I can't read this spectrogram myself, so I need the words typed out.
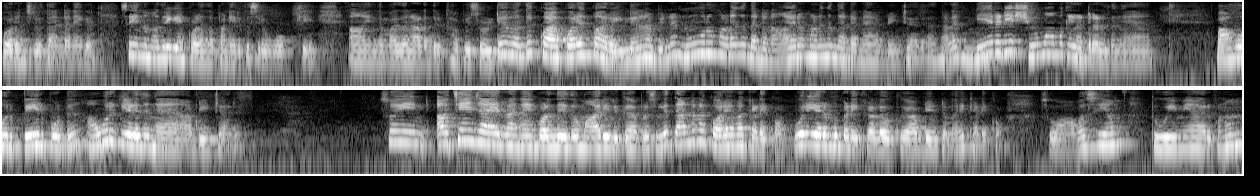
குறைஞ்சிரும் தண்டனைகள். சரி இந்த மாதிரி என் குழந்தை பண்ணியிருக்கு. சரி ஓகே. இந்த மாதிரி தான் நடந்திருக்கு அப்படின்னு சொல்லிட்டு வந்து குறைப்பாரு. இல்லைன்னா அப்படின்னா நூறு மடங்கு தண்டனை ஆயிரம் மடங்கு தண்டனை அப்படின்றாரு. அதனால் நேரடியாக சிவமாமுக்கு லெட்டர் எழுதுங்க. பாபா ஒரு பேர் போட்டு அவருக்கு எழுதுங்க அப்படின்றாரு. ஸோ சேஞ்ச் ஆயிடுறாங்க. என் குழந்தை ஏதோ மாறி இருக்குது அப்படின்னு சொல்லி தண்டனை குறைவாக கிடைக்கும். ஒரு எறும்பு கிடைக்கிற அளவுக்கு அப்படின்ற மாதிரி கிடைக்கும். ஸோ அவசியம் தூய்மையாக இருக்கணும்.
